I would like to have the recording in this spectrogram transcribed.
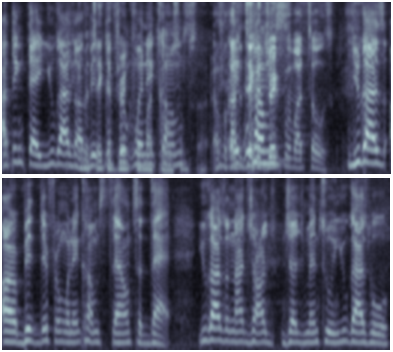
I think that you guys are a bit take a different when it comes. I forgot it to take a drink for my toast. You guys are a bit different when it comes down to that. You guys are not judge, judgmental, and you guys will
